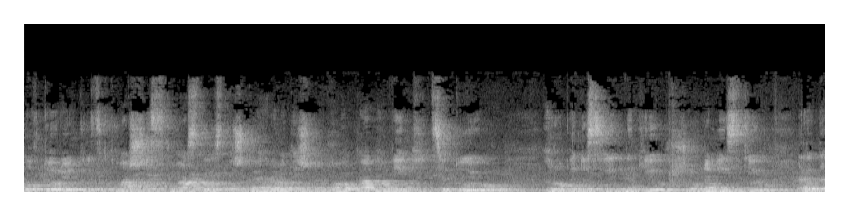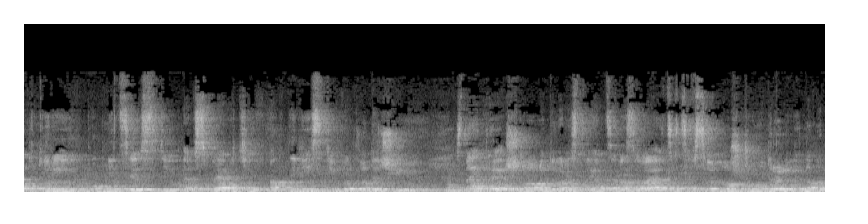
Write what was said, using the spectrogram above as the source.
повторюю, 36 стилістичними граматичними помилками від, цитую, групи дослідників, журналістів, редакторів, публіцистів, експертів, активістів, викладачів. Знаєте, шановне товариство, як це називається? Це все одно, що мудра людина би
